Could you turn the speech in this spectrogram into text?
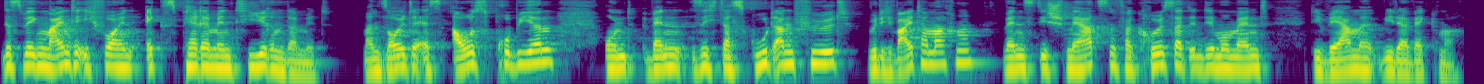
deswegen meinte ich vorhin, experimentieren damit. Man sollte es ausprobieren und wenn sich das gut anfühlt, würde ich weitermachen. Wenn es die Schmerzen vergrößert in dem Moment, die Wärme wieder wegmachen.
